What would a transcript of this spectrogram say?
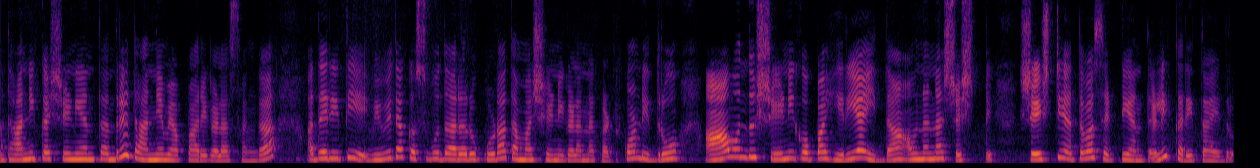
ಧಾನಿಕ ಶ್ರೇಣಿ ಅಂತಂದರೆ ಧಾನ್ಯ ವ್ಯಾಪಾರಿಗಳ ಸಂಘ. ಅದೇ ರೀತಿ ವಿವಿಧ ಕಸುಬುದಾರರು ಕೂಡ ತಮ್ಮ ಶ್ರೇಣಿಗಳನ್ನು ಕಟ್ಕೊಂಡಿದ್ರು. ಆ ಒಂದು ಶ್ರೇಣಿಗೊಬ್ಬ ಹಿರಿಯ ಇದ್ದ ಅವನನ್ನು ಶ್ರೇಷ್ಠಿ ಶ್ರೇಷ್ಠಿ ಅಥವಾ ಸೆಟ್ಟಿ ಅಂತೇಳಿ ಕರಿತಾ ಇದ್ರು.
